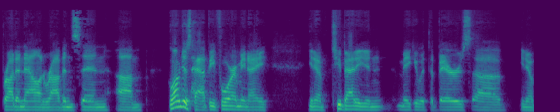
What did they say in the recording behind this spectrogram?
brought in Allen Robinson, um, who I'm just happy for. I mean, I, you know, too bad he didn't make it with the Bears. Uh, you know,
